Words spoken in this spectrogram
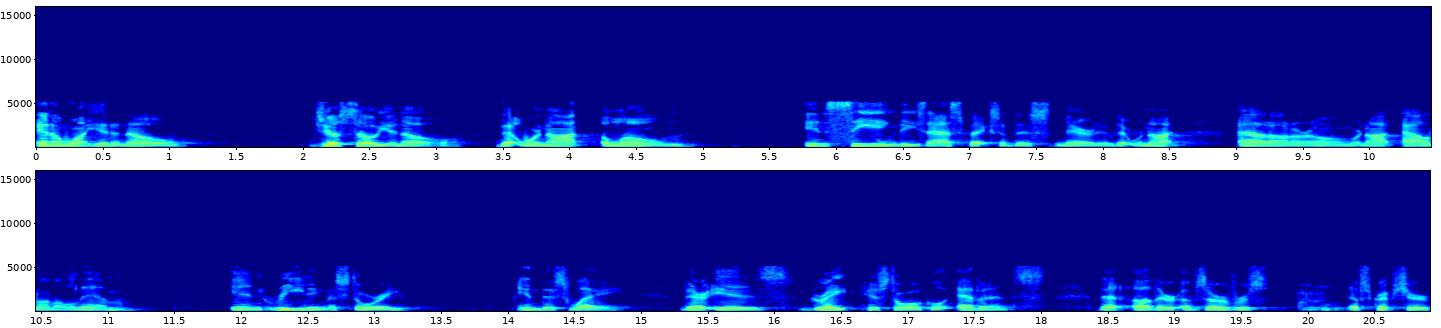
and I want you to know, just so you know, that we're not alone in seeing these aspects of this narrative, that we're not out on our own, we're not out on a limb in reading the story in this way there is great historical evidence that other observers of Scripture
